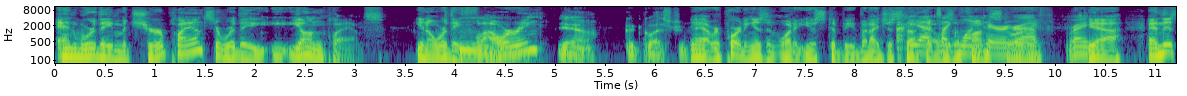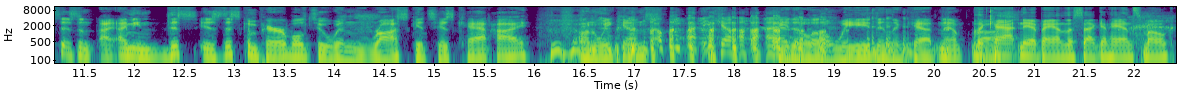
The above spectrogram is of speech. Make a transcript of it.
And were they mature plants or were they young plants? You know, were they Hmm. flowering? Yeah. Good question. Yeah, reporting isn't what it used to be, but I just thought Yeah, that it's was like a one fun paragraph, story. right. Yeah, and this isn't. I, I mean, this is this comparable to when Ross gets his cat high on weekends. Oh my God. He did a little weed in the catnip. The Ross? catnip and the secondhand smoke.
